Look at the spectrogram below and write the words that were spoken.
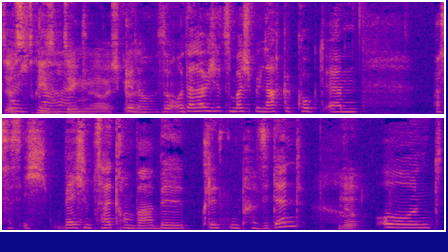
Das ich da Riesending, ja, echt geil. Genau, so Ja. und dann habe ich jetzt zum Beispiel nachgeguckt, ähm, was weiß ich, welchem Zeitraum war Bill Clinton Präsident Ja. und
